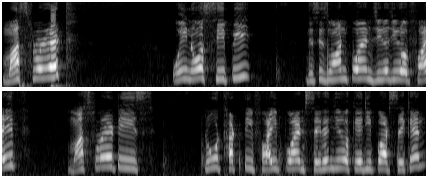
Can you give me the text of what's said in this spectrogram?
mass flow rate, we know C p this is 1.005 mass flow rate is 235.70 kg per second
